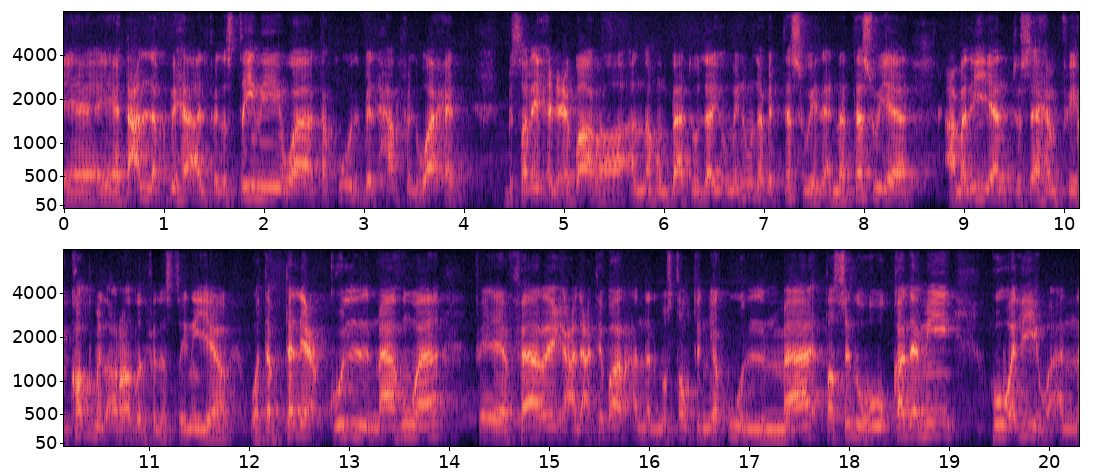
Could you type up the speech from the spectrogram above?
آه، يتعلق بها الفلسطيني وتقول بالحرف الواحد بصريح العبارة أنهم باتوا لا يؤمنون بالتسوية لأن التسوية عمليا تساهم في قضم الأراضي الفلسطينية وتبتلع كل ما هو فارغ على اعتبار أن المستوطن يقول ما تصله قدمي هو لي وأن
